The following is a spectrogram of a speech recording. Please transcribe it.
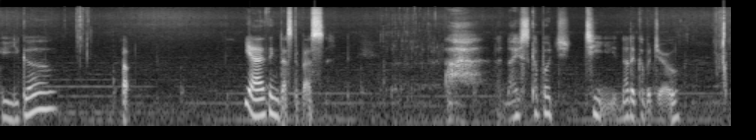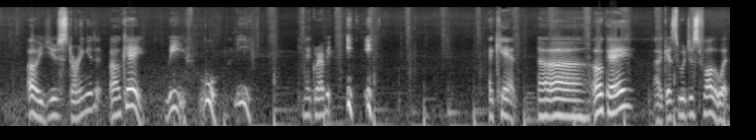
Here you go. Yeah, I think that's the best. Ah, a nice cup of tea, not a cup of joe. Oh, you're storing it? Okay, leave. Ooh, leave. Can I grab it? I can't. Uh, okay. I guess we'll just follow it.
